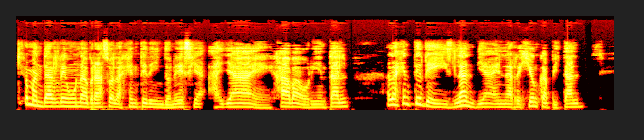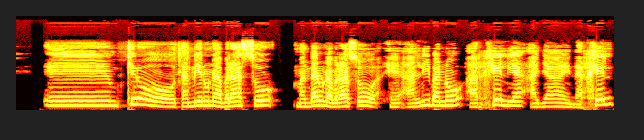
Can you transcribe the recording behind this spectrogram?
Quiero mandarle un abrazo a la gente de Indonesia, allá en Java Oriental, a la gente de Islandia, en la región capital. Eh, quiero también un abrazo, mandar un abrazo eh, a Líbano, Argelia, allá en Argel.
